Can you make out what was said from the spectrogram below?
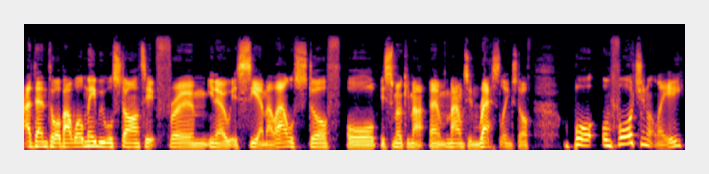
I then thought about well maybe we'll start it from you know is CMLL stuff or is Smoky Ma- um, Mountain Wrestling stuff, but unfortunately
